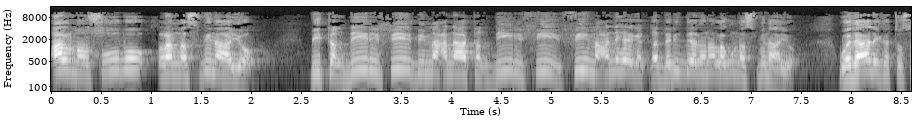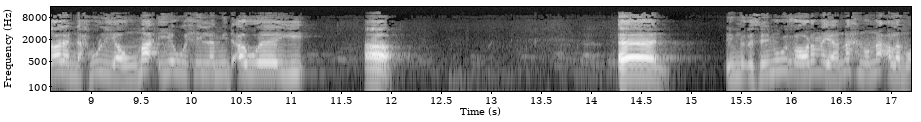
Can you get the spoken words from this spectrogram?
almansuubu la nasbinaayo bitaqdiiri fi bimacnaa taqdiiri fi fi macnaheega qadarideedana lagu nasbinaayo. Wadalika tusaale naxwulyawma iyo wixii la mid aweeyi ibnu cuthaymin wuxuu odhanayaa naxnu naclamu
